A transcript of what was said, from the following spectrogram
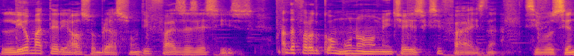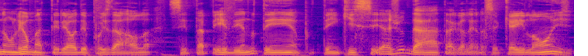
lê o material sobre o assunto e faz os exercícios. Nada fora do comum, normalmente é isso que se faz. Tá? Se você não lê o material depois da aula, você está perdendo tempo. Tem que se ajudar, tá, galera? Você quer ir longe?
